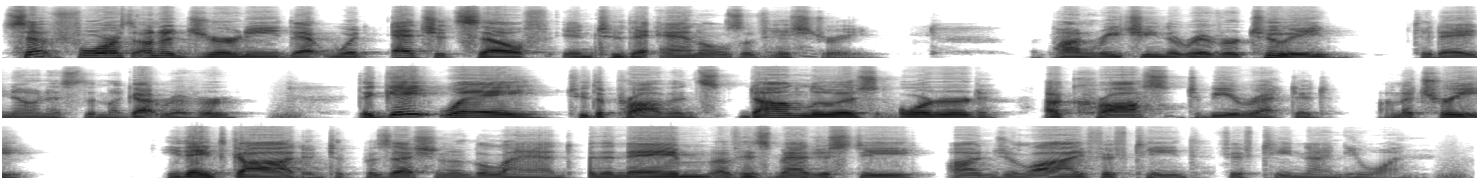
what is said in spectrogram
set forth on a journey that would etch itself into the annals of history. Upon reaching the river Tuy, today known as the Magat River, the gateway to the province, Don Luis ordered a cross to be erected on a tree. He thanked God and took possession of the land in the name of His Majesty on July 15, 1591.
